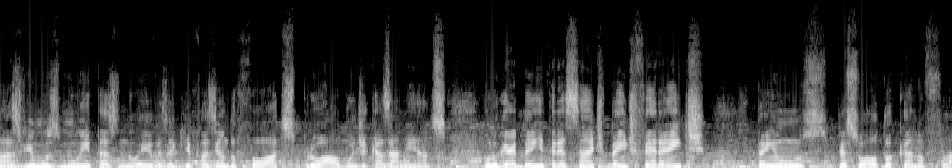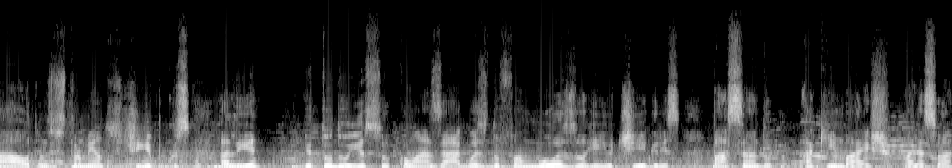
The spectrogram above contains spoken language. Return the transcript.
Nós vimos muitas noivas aqui fazendo fotos para o álbum de casamentos. Um lugar bem interessante, bem diferente. Tem uns pessoal tocando flauta, uns instrumentos típicos ali. E tudo isso com as águas do famoso Rio Tigres passando aqui embaixo. Olha só.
